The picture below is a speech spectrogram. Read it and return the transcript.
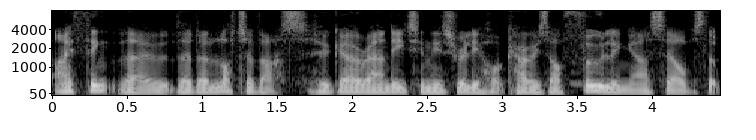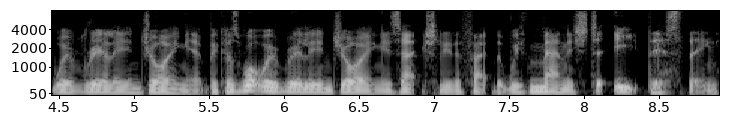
I think though that a lot of us who go around eating these really hot curries are fooling ourselves that we're really enjoying it because what we're really enjoying is actually the fact that we've managed to eat this thing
